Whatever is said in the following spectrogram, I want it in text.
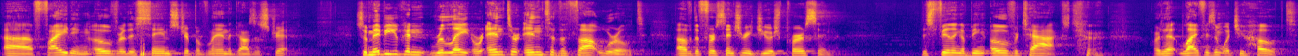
uh, fighting over the same strip of land, the Gaza Strip. So maybe you can relate or enter into the thought world of the first century Jewish person. This feeling of being overtaxed, or that life isn't what you hoped.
